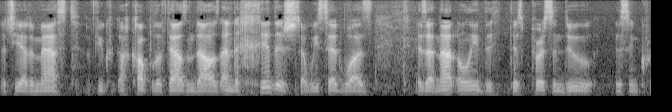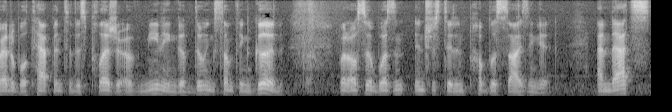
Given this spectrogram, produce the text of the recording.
that she had amassed a few, a couple of thousand dollars. And the chiddush that we said was, is that not only did this person do this incredible tap into this pleasure of meaning of doing something good, but also wasn't interested in publicizing it. And that's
